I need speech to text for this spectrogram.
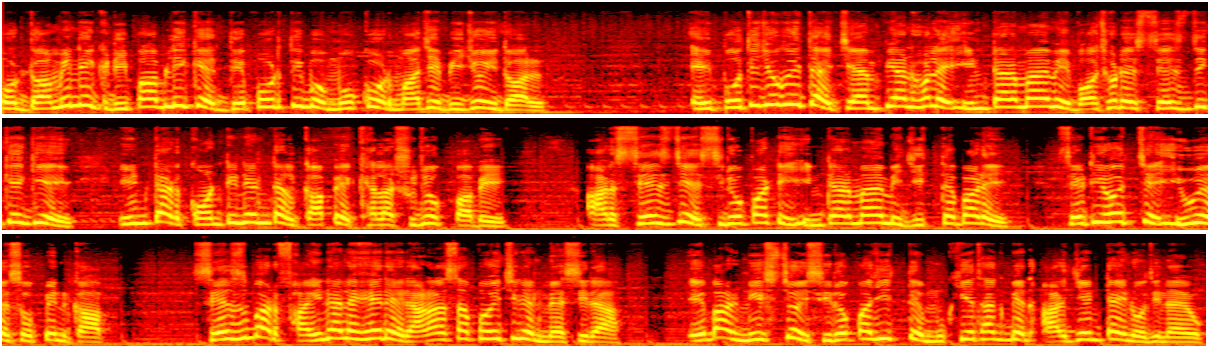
ও ডমিনিক রিপাবলিকের দেপোর্তিবো মোকোর মাঝে বিজয়ী দল। এই প্রতিযোগিতায় চ্যাম্পিয়ন হলে ইন্টার মায়ামি বছরের শেষ দিকে গিয়ে ইন্টার কন্টিনেন্টাল কাপে খেলার সুযোগ পাবে। আর শেষ যে শিরোপাটি ইন্টার মায়ামি জিততে পারে, সেটি হচ্ছে ইউএস ওপেন কাপ। শেষবার ফাইনালে হেরে রানার্স আপ হয়েছিলেন মেসিরা। এবার নিশ্চয়ই শিরোপা জিততে মুখিয়ে থাকবেন আর্জেন্টাইন অধিনায়ক।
